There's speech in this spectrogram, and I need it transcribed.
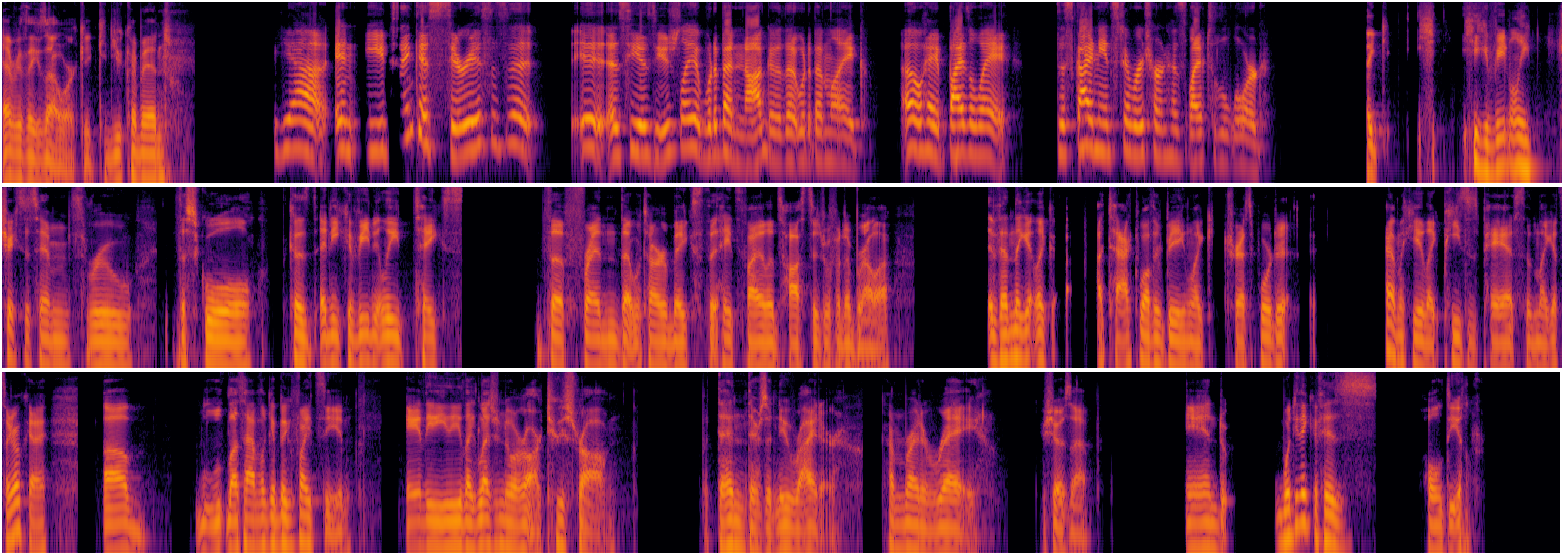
Everything's not working. Can you come in? Yeah, and you'd think as serious as it as he is usually, it would have been Nago that would have been like, "Oh, hey, by the way, this guy needs to return his life to the Lord." like he, he conveniently chases him through the school because and he conveniently takes the friend that Wataru makes that hates violence hostage with an umbrella. And then they get like attacked while they're being like transported. And like he like pees his pants and like it's like okay, um, let's have like a big fight scene. And the like Legendor are too strong, but then there's a new rider, Kamen Rider Ray, who shows up. And what do you think of his whole deal?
